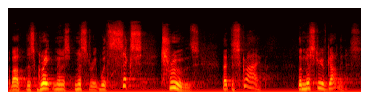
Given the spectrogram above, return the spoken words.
about this great mystery with six truths that describe the mystery of godliness.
